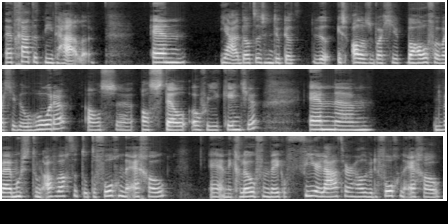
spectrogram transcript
het gaat het niet halen. En ja, dat is natuurlijk dat is alles wat je, behalve wat je wil horen als, uh, als stel over je kindje. En um, wij moesten toen afwachten tot de volgende echo. En ik geloof een week of vier later hadden we de volgende echo.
